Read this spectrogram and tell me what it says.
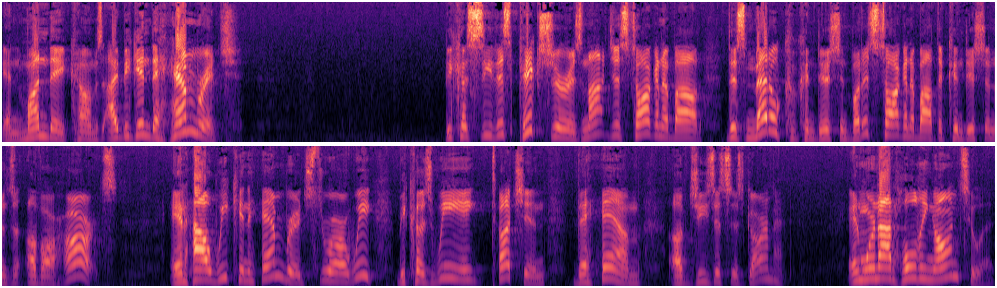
and Monday comes, I begin to hemorrhage because, see, this picture is not just talking about this medical condition, but it's talking about the conditions of our hearts and how we can hemorrhage through our week because we ain't touching the hem of Jesus' garment. And we're not holding on to it.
